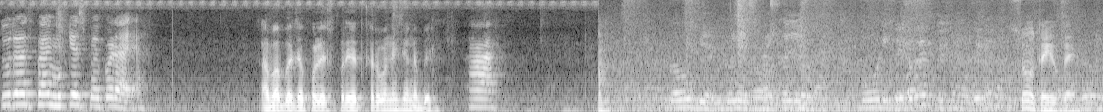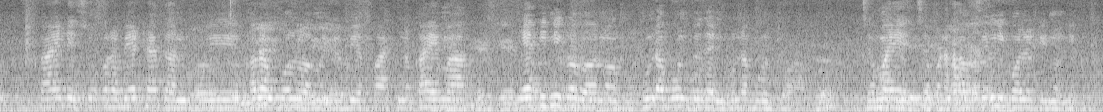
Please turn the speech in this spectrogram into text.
સુરજભાઈ મુકેશભાઈ પડાયા. આ બાબતે પોલીસ ફરિયાદ કરવાની છે ને બેન? હા. ગૌબેન ગણેશભાઈ કલેવડા બોડી. શું થયું બેન? કાંઈ નહીં છોકરા બેઠા હતા ને તો એ ખરાબ બોલવા માંડ્યો બે પાટને કાંઈમાં ત્યાંથી નીકળવાનો ભૂંડા બોલતો જાય ને ગુંડા બોલતો જમાય જ છે પણ હાવ છેલ્લી ક્વોલિટીનો નીકળ્યો.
